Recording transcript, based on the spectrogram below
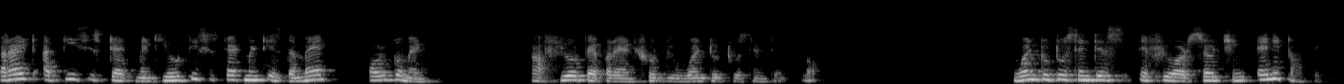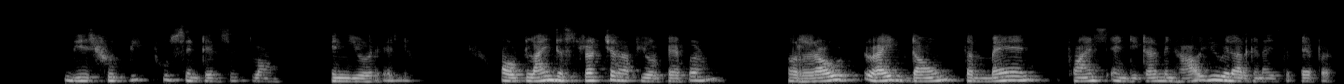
Write a thesis statement. Your thesis statement is the main argument of your paper and should be one to two sentence long. One to two sentences if you are searching any topic. These should be two sentences long in your area. Outline the structure of your paper. Route, write down the main points and determine how you will organize the paper.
